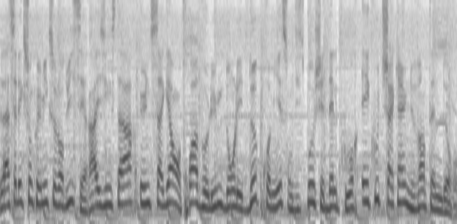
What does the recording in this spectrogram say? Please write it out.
la sélection comics aujourd'hui c'est Rising Star, une saga en trois volumes dont les deux premiers sont dispo chez Delcourt et coûtent chacun une vingtaine d'euros.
